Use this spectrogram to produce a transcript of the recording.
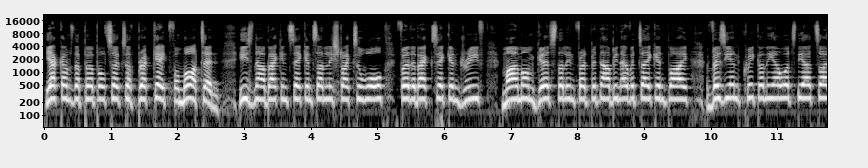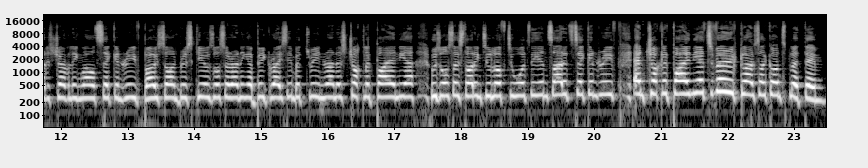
Here comes the purple silks of Briquette for Martin. He's now back in second, suddenly strikes a wall. Further back, second Reef. My Mom Gert still in front, but now been overtaken by Vizian. Quick on the outs. The outside is traveling well. Second Reef. Boson Briskew is also running a big race in between runners. Chocolate Pioneer, who's also starting to loft towards the inside. It's second Reef. And Chocolate Pioneer, it's very close. I can't split them.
